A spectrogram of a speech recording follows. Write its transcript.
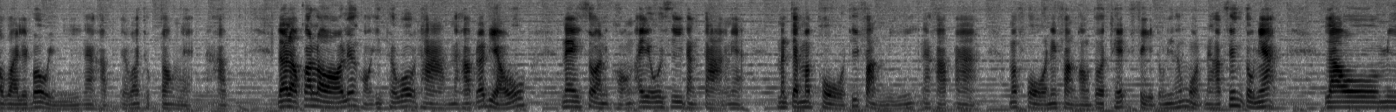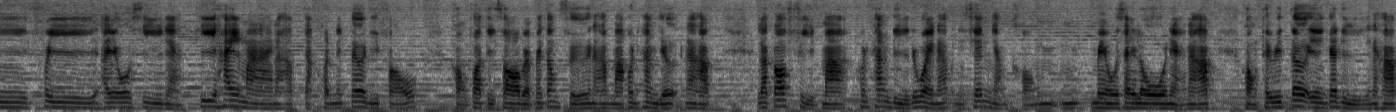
available อย่างนี้นะครับ แต่ว่าถูกต้องแหละนะครับ แล้วเราก็รอเรื่องของ interval time นะครับ แล้วเดี๋ยวในส่วนของ IOC ต่างๆ เนี่ย มันจะมาโผล่ที่ฝั่งนี้นะครับอ่ามาโผล่ในฝั่งของตัว test feed ตรงนี้ทั้งหมดนะครับ ซึ่งตรงเนี้ยเรามีฟรี IOC เนี่ย ที่ให้มานะครับ จาก connector default ของ Fortisol แบบไม่ต้องซื้อนะครับ มาค่อนข้างเยอะนะครับ แล้วก็ฟีดมาค่อนข้างดีด้วยนะครับอย่างเช่นอย่างของ Mail Silo เนี่ยนะครับ ของ Twitter เองก็ดีนะครับ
